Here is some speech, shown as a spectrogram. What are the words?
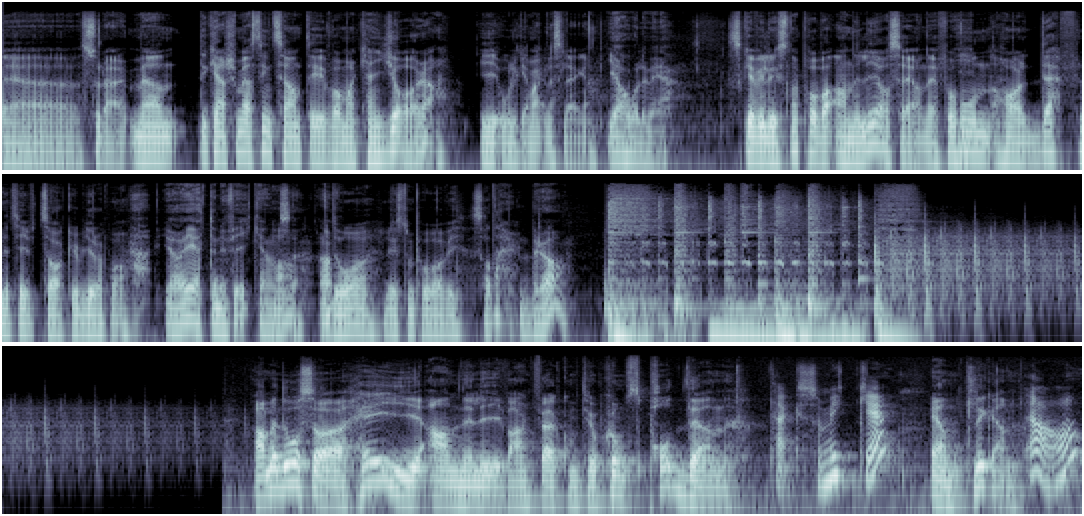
eh, sådär. Men det kanske mest intressanta är vad man kan göra i olika marknadslägen. Jag håller med. Ska vi lyssna på vad Anneli har att säga om det? För hon har definitivt saker att bjuda på. Jag är jättenyfiken. Ja, alltså. Ja. Då lyssna på vad vi sa där. Bra. Ja men då så, hej Anneli, varmt välkommen till Optionspodden. Tack så mycket. Äntligen! Ja,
